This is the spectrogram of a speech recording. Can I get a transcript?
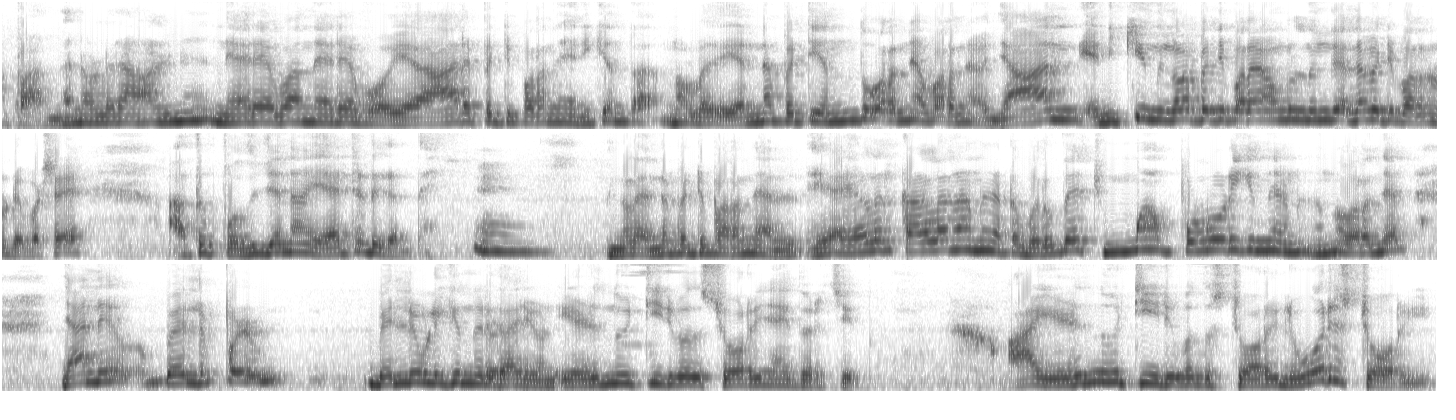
അപ്പം അങ്ങനെയുള്ള ഒരാളിന് നേരെ വാ നേരെ പോയി ആരെപ്പറ്റി പറഞ്ഞാൽ എനിക്കെന്താ എന്നുള്ളത്? എന്നെപ്പറ്റി എന്ത് പറഞ്ഞാൽ പറഞ്ഞോ? ഞാൻ എനിക്ക് നിങ്ങളെ നിങ്ങളെപ്പറ്റി പറയാമെങ്കിൽ നിങ്ങൾക്ക് എന്നെപ്പറ്റി പറഞ്ഞൂടെ. പക്ഷേ അത് പൊതുജന ഏറ്റെടുക്കട്ടെ നിങ്ങൾ എന്നെ പറ്റി പറഞ്ഞാൽ അയാൾ അയാളൊരു കള്ളനാണ് കേട്ടോ. വെറുതെ ചുമ്മാ പുള്ളോടിക്കുന്നതാണ് എന്ന് പറഞ്ഞാൽ ഞാൻ വല്ലപ്പോഴും വെല്ലുവിളിക്കുന്ന ഒരു കാര്യമാണ് എഴുന്നൂറ്റി ഇരുപത് സ്റ്റോറി ഞാൻ ഇതുവരെ ചെയ്തു. ആ എഴുന്നൂറ്റി ഇരുപത് സ്റ്റോറിയിൽ ഒരു സ്റ്റോറിയിൽ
